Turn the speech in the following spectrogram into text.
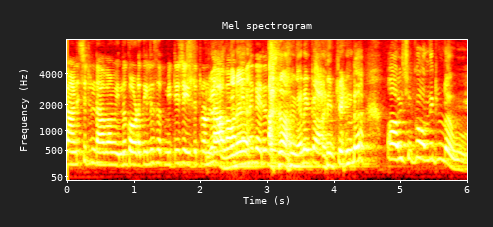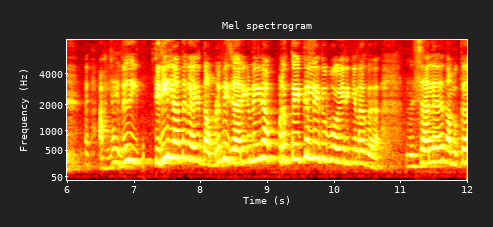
കാണിച്ചിട്ടുണ്ടാവാം. ഇന്ന് കോടതിയിൽ സബ്മിറ്റ് ചെയ്തിട്ടുണ്ടാവാം എന്ന് കരുതുന്നു. അങ്ങനെ കാണിക്കേണ്ട ആവശ്യമൊക്കെ വന്നിട്ടുണ്ടാവോ? അല്ല ഇത് ഇത്തിരി ഇല്ലാത്ത കാര്യം. നമ്മൾ വിചാരിക്കണതിന് അപ്പുറത്തേക്കല്ലേ ഇത് പോയിരിക്കുന്നത് എന്നുവെച്ചാൽ നമുക്ക്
